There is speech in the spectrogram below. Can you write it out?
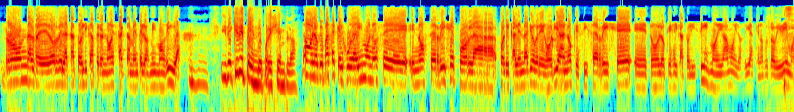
ronda alrededor de la católica, pero no exactamente los mismos días. ¿Y de qué depende, por ejemplo? No, lo que pasa es que el judaísmo no se eh, no se rige por la por el calendario gregoriano, que sí se rige eh, todo lo que es el catolicismo, digamos, y los días que nosotros vivimos.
